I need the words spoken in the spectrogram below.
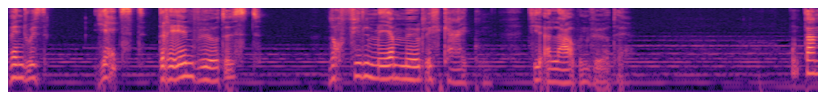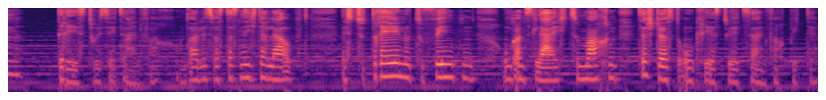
wenn du es jetzt drehen würdest, noch viel mehr Möglichkeiten dir erlauben würde. Und dann drehst du es jetzt einfach. Und alles, was das nicht erlaubt, es zu drehen und zu finden und ganz leicht zu machen, zerstörst du und kreierst du jetzt einfach bitte.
